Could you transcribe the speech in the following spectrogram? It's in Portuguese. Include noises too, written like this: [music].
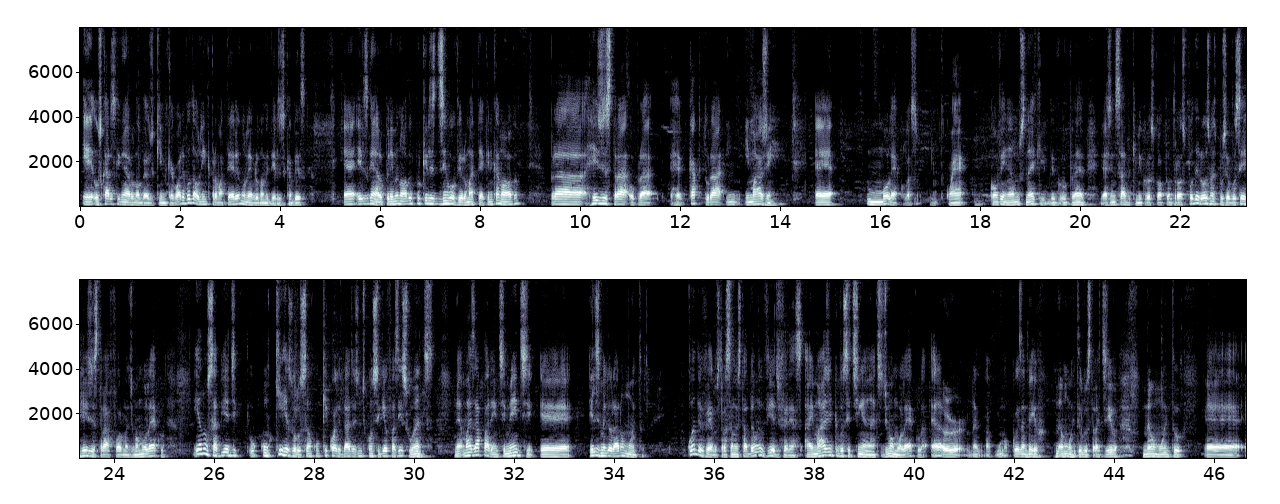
é, os caras que ganharam o Nobel de Química agora, eu vou dar o link para a matéria, eu não lembro o nome deles de cabeça. É, eles ganharam o prêmio Nobel porque eles desenvolveram uma técnica nova para registrar ou para capturar em imagem é, moléculas. Convenhamos né, que né, a gente sabe que microscópio é um troço poderoso, mas puxa, você registrar a forma de uma molécula, eu não sabia de com que resolução, com que qualidade a gente conseguia fazer isso antes. Né, mas aparentemente é, eles melhoraram muito. Quando eu vi a ilustração no Estadão, eu vi a diferença. A imagem que você tinha antes de uma molécula era né, uma coisa meio [laughs] não muito ilustrativa, não muito, é,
